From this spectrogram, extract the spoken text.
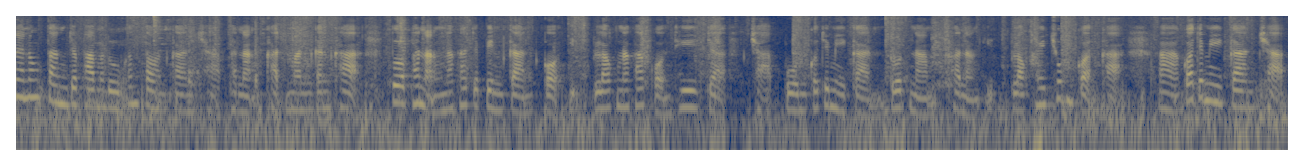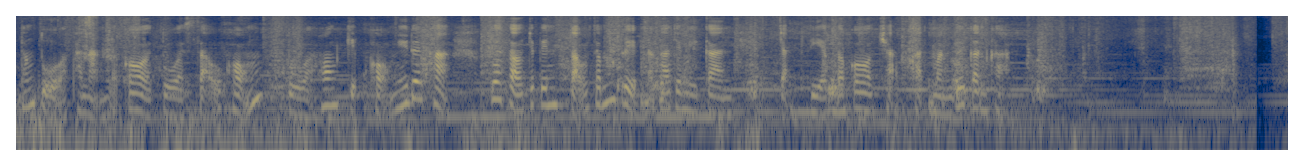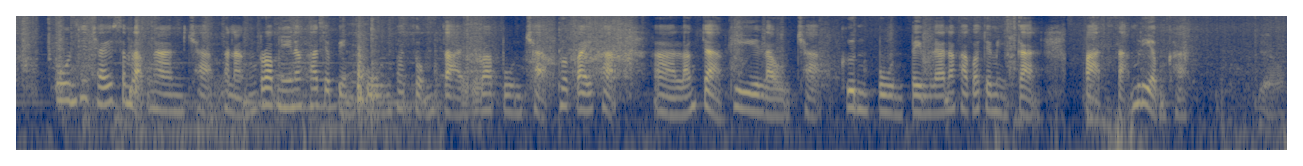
แม่น้องตันจะพามาดูขั้นตอนการฉาบผนังขัดมันกันค่ะ ตัวผนังนะคะจะเป็นการเก่ออิฐบล็อกนะคะ ก่อนที่จะฉาบปูนก็จะมีการรดน้ำผนังอิฐบล็อกให้ชุ่มก่อนค่ะอ่าก็จะมีการฉาบทั้งตัวผนังแล้วก็ตัวเสาของตัวห้องเก็บของนี้ด้วยค่ะ ตัวเสาจะเป็นเสาสำเร็จนะคะ จะมีการจัดเสียงแล้วก็ฉาบขัดมันด้วยกันค่ะ ปูนที่ใช้สำหรับงานฉาบผนังรอบนี้นะคะ จะเป็นปูนผสมทรายหรือว่าปูนฉาบทั่วไปค่ะหลังจากที่เราฉาบขึ้นปูนเต็มแล้วนะคะ ก็จะมีการปาดสามเหลี่ยมค่ะ เดี๋ยว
